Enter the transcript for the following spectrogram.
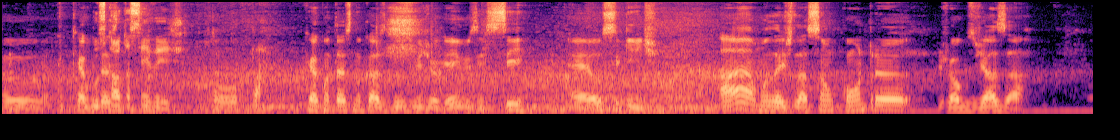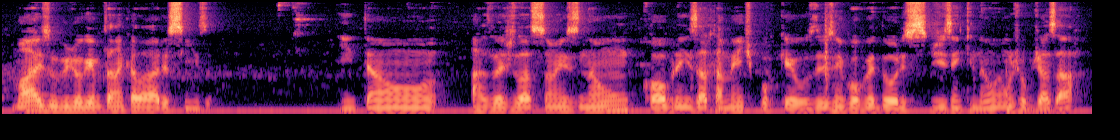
O que acontece... buscar outra cerveja. Opa! O que acontece no caso dos videogames em si é o seguinte: há uma legislação contra jogos de azar, mas o videogame está naquela área cinza. Então, as legislações não cobrem exatamente porque os desenvolvedores dizem que não é um jogo de azar,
